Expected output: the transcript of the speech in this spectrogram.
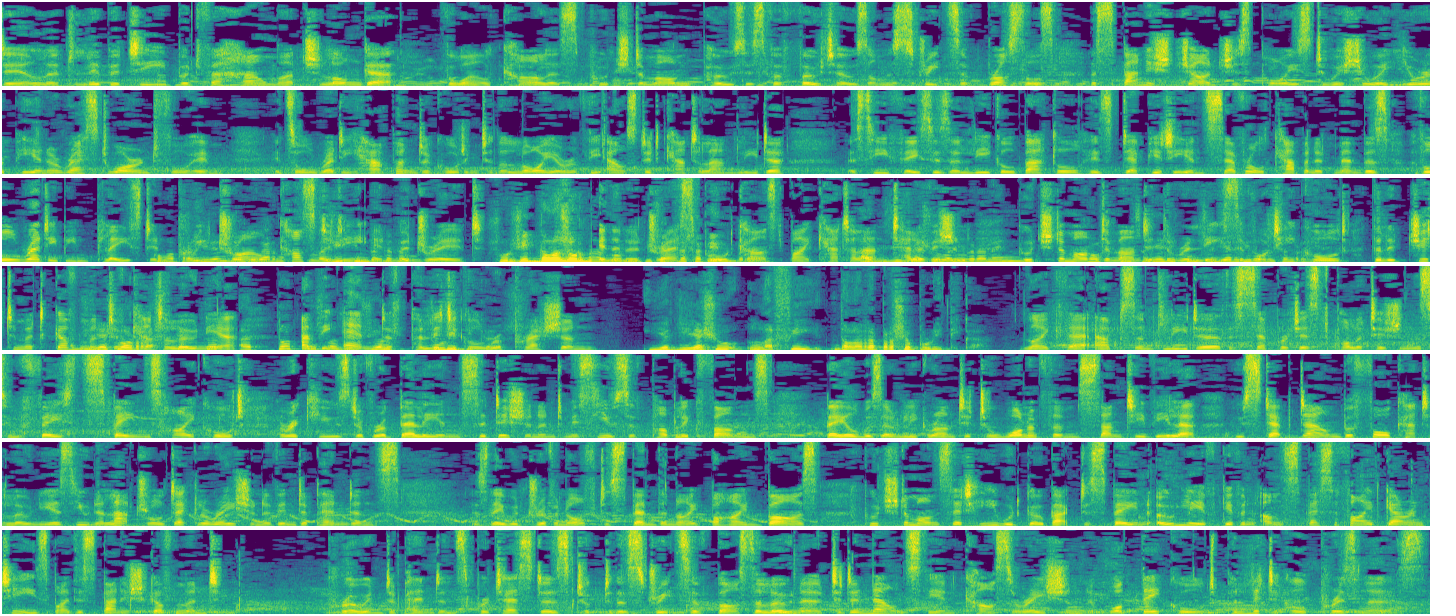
Still at liberty, but for how much longer? For while Carles Puigdemont poses for photos on the streets of Brussels, a Spanish judge is poised to issue a European arrest warrant for him. It's already happened, according to the lawyer of the ousted Catalan leader. As he faces a legal battle, his deputy and several cabinet members have already been placed in pre-trial custody in Madrid. In an address broadcast by Catalan television, Puigdemont demanded the release of what he called the legitimate government of Catalonia and the end of political repression. Like their absent leader, the separatist politicians who faced Spain's High Court are accused of rebellion, sedition and misuse of public funds. Bail was only granted to one of them, Santi Vila, who stepped down before Catalonia's unilateral declaration of independence. As they were driven off to spend the night behind bars, Puigdemont said he would go back to Spain only if given unspecified guarantees by the Spanish government. Pro-independence protesters took to the streets of Barcelona to denounce the incarceration of what they called political prisoners.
